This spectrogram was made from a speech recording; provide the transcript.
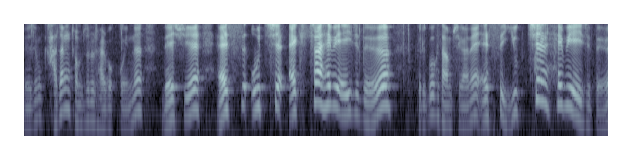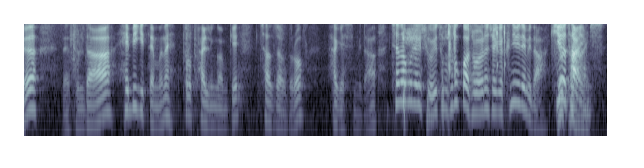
요즘 가장 점수를 잘 받고 있는 Nash의 S57 extra heavy aged 그리고 그 다음 시간에 S67 heavy aged 네, 둘 다 heavy기 때문에 프로파일링과 함께 찾아오도록 하겠습니다. 채널 고정해주시고 유튜브 구독과 좋아요는 저에게 큰 힘이 됩니다. Gear Gear Times. Times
